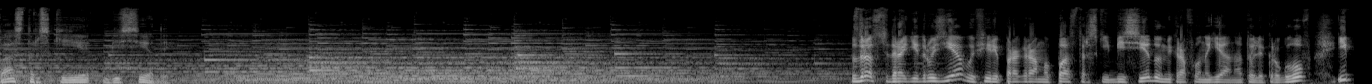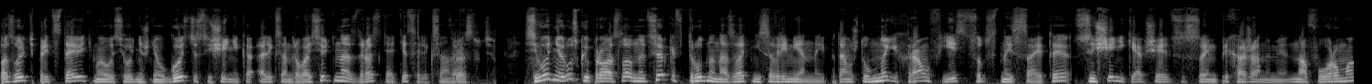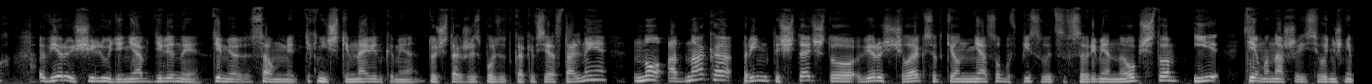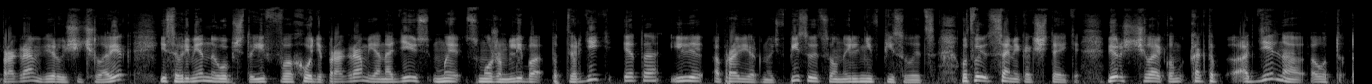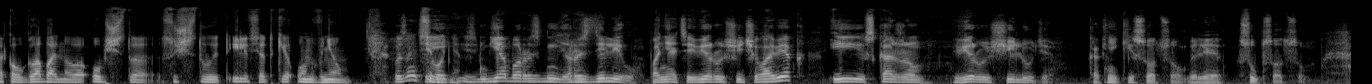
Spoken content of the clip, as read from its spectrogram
Пасторские беседы. Здравствуйте, дорогие друзья! В эфире программа «Пасторские беседы». У микрофона я, Анатолий Круглов. И позвольте представить моего сегодняшнего гостя, священника Александра Васютина. Здравствуйте, отец Александр. Здравствуйте. Сегодня русскую православную церковь трудно назвать несовременной, потому что у многих храмов есть собственные сайты, священники общаются со своими прихожанами на форумах, верующие люди не обделены теми самыми техническими новинками, точно так же используют, как и все остальные, но, однако, принято считать, что верующий человек все таки он не особо вписывается в современное общество, и тема нашей сегодняшней программы «Верующий человек и современное общество», и в ходе программы, я надеюсь, мы сможем либо подтвердить это, или опровергнуть, вписывается он или не вписывается. Вот вы сами как считаете, верующий человек, он как-то отдельно от такого глобального общества существует или все-таки он в нем? Вы знаете, сегодня? я бы разделил понятие верующий человек и, скажем, верующие люди, как некий социум или субсоциум.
